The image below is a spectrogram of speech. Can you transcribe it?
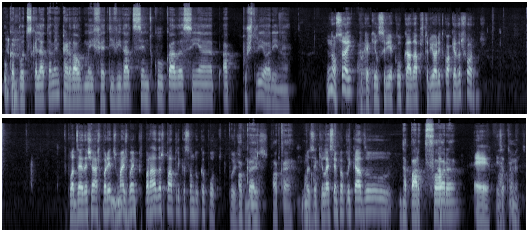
O capote se calhar também perde alguma efetividade sendo colocado assim a, a posteriori, né? Não sei, porque uh... aquilo seria colocado a posteriori de qualquer das formas. Podes é deixar as paredes mais bem preparadas para a aplicação do capote depois. Ok, mas, ok. Mas okay. aquilo é sempre aplicado da parte de fora. Ah, é, exatamente.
